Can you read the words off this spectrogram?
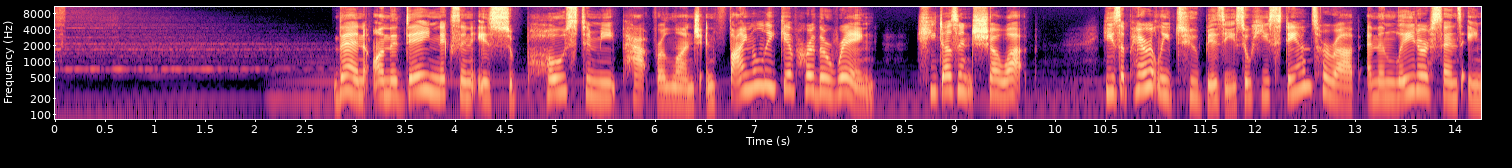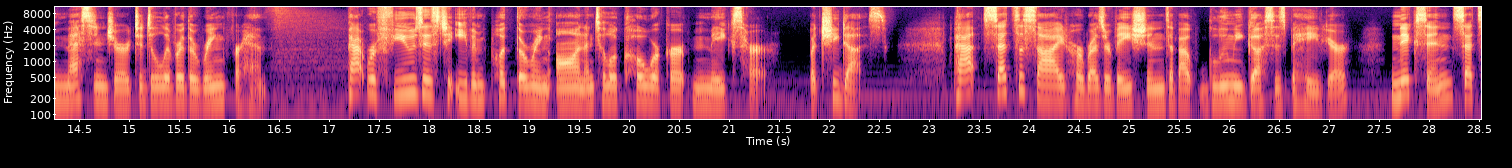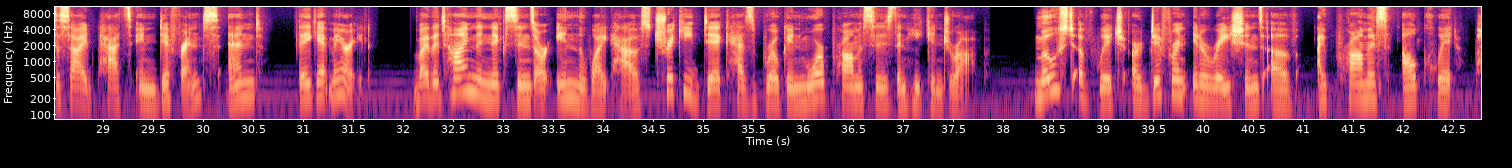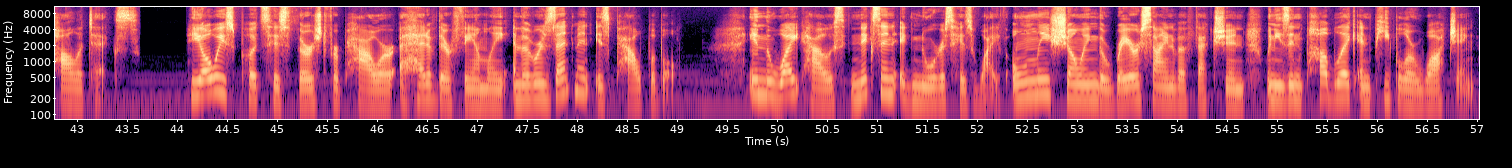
Then, on the day Nixon is supposed to meet Pat for lunch and finally give her the ring, he doesn't show up. He's apparently too busy, so he stands her up and then later sends a messenger to deliver the ring for him. Pat refuses to even put the ring on until a coworker makes her, but she does. Pat sets aside her reservations about gloomy Gus's behavior. Nixon sets aside Pat's indifference, and they get married. By the time the Nixons are in the White House, Tricky Dick has broken more promises than he can drop, most of which are different iterations of I promise I'll quit politics. He always puts his thirst for power ahead of their family, and the resentment is palpable. In the White House, Nixon ignores his wife, only showing the rare sign of affection when he's in public and people are watching.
